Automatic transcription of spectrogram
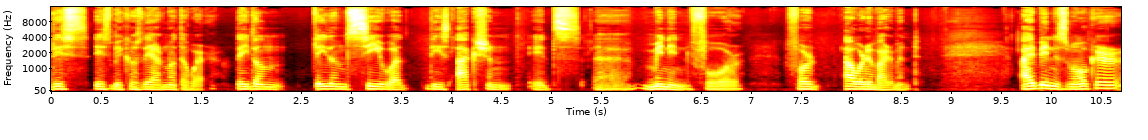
this is because they are not aware. They don't they don't see what this action is uh, meaning for for our environment. I've been a smoker.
